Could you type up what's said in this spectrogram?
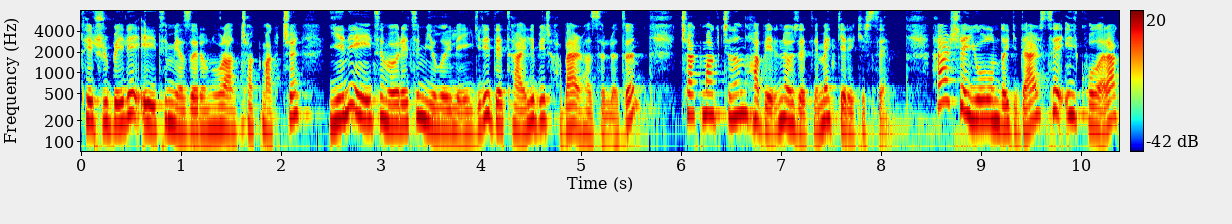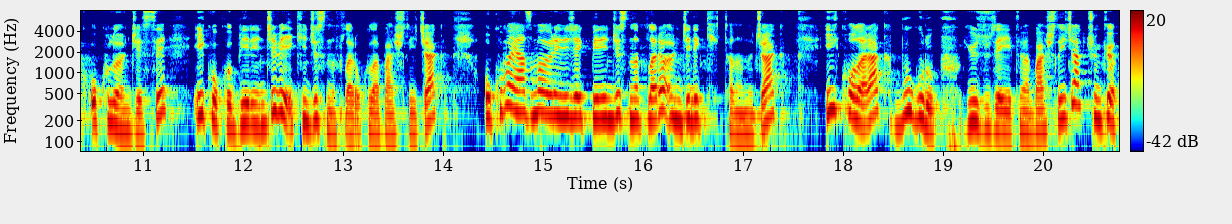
tecrübeli eğitim yazarı Nuran Çakmakçı yeni eğitim öğretim yılı ile ilgili detaylı bir haber hazırladı. Çakmakçı'nın haberini özetlemek gerekirse. Her şey yolunda giderse ilk olarak okul öncesi ilkokul 1. ve 2. sınıflar okula başlayacak. Okuma yazma öğrenecek 1. sınıflara öncelik tanınacak. İlk olarak bu grup yüz yüze eğitime başlayacak çünkü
